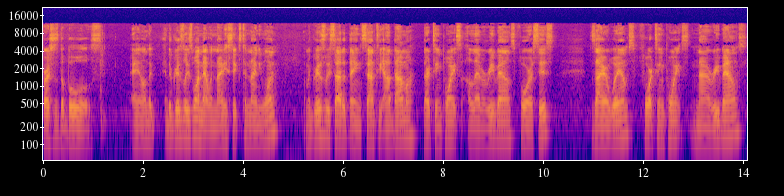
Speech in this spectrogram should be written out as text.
versus the Bulls, and on the the Grizzlies won that one, 96 to 91. On the Grizzlies side of things, Santi Aldama, 13 points, 11 rebounds, 4 assists. Ziaire Williams, 14 points, 9 rebounds.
